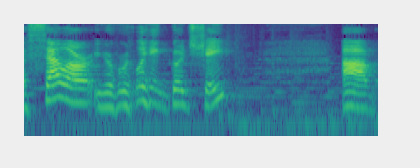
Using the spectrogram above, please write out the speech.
a seller, you're really in good shape. Um,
